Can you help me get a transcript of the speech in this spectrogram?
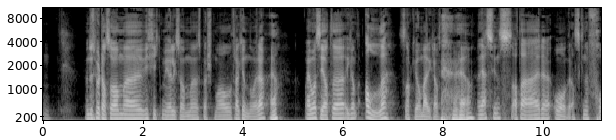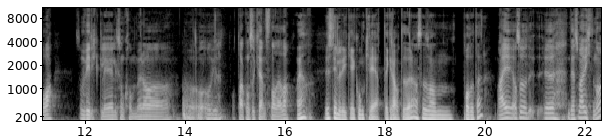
Men du spurte også om eh, vi fikk mye liksom, spørsmål fra kundene våre. Ja. Og jeg må si at alle snakker jo om bærekraft. ja. Men jeg syns at det er eh, overraskende få som virkelig liksom kommer og, og, og, og, tar konsekvensen av det. da. Oh, ja. De stiller ikke konkrete krav til dere altså sånn på dette her? Nei, altså eh, Det som er viktig nå,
